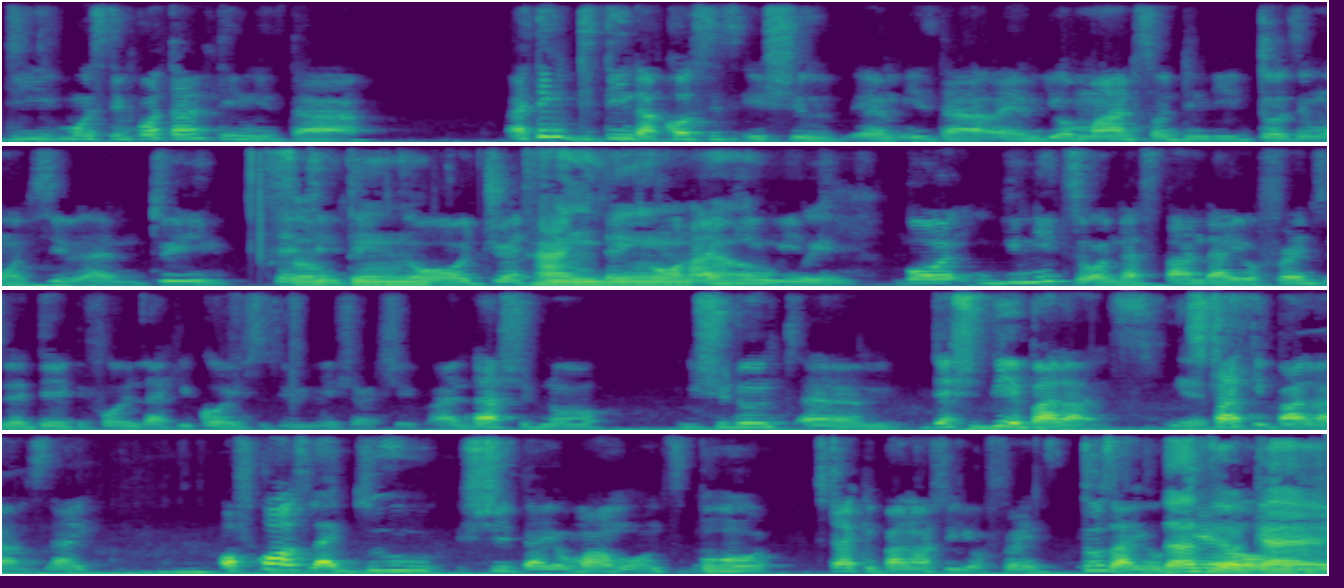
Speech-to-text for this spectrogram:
the most important thing is that I think the thing that causes issues um, is that um, your man suddenly doesn't want you um, doing certain Something things or dressing hanging, certain, or hanging with. with But you need to understand that your friends were there before like you got into the relationship and that should not you shouldn't um there should be a balance. Yes. Strike a balance. Like of course like do shit that your man wants, but strike a balance with your friends. Those are your Mm-hmm. That's your girls. guy.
